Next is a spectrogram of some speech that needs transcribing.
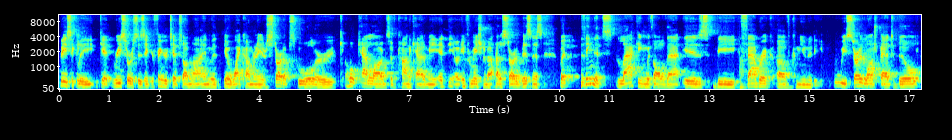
basically get resources at your fingertips online with, you know, Y Combinator Startup School or whole catalogs of Khan Academy, you know, information about how to start a business but the thing that's lacking with all of that is the fabric of community. We started Launchpad to build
